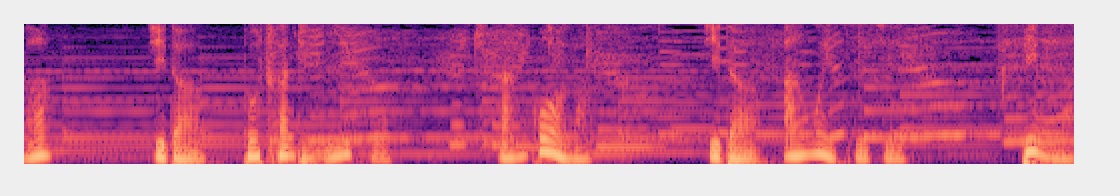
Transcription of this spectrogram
了，记得多穿点衣服；难过了，记得安慰自己。病了，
